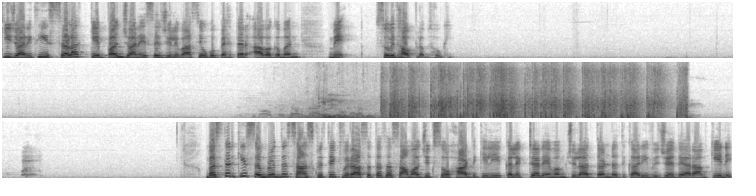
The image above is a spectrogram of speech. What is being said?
की जा रही थी। इस सड़क के बन जाने से जिलेवासियों को बेहतर आवागमन में सुविधा उपलब्ध होगी। बस्तर की समृद्ध सांस्कृतिक विरासत तथा सामाजिक सौहार्द के लिए कलेक्टर एवं जिला दंड अधिकारी विजय दयाराम के ने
